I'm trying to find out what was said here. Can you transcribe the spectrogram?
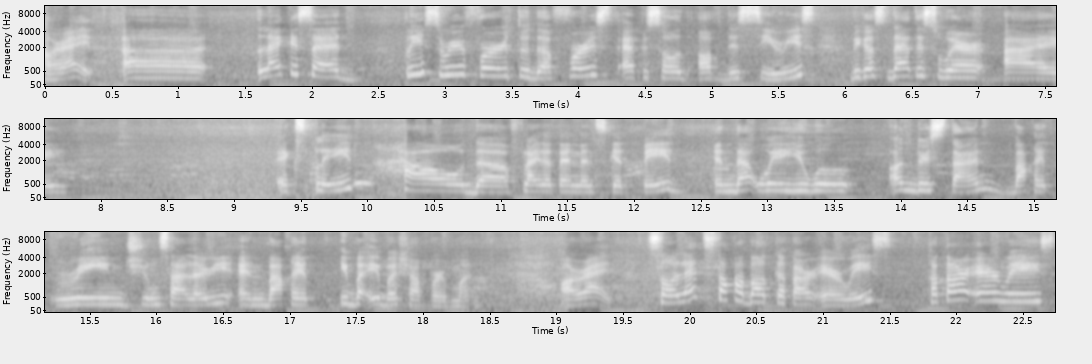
all right. Uh, like I said, please refer to the first episode of this series because that is where I explain how the flight attendants get paid and that way you will understand bakit range yung salary and bakit iba-iba siya per month. Alright, so let's talk about Qatar Airways. Qatar Airways,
